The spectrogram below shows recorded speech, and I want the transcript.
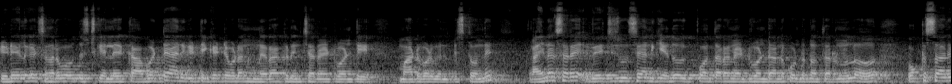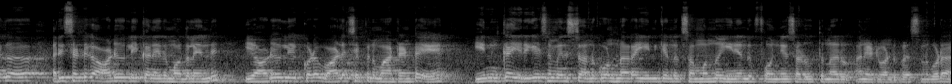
డీటెయిల్గా చంద్రబాబు దృష్టికి వెళ్ళాయి కాబట్టి ఆయనకి టికెట్ ఇవ్వడానికి నిరాకరించారనేటువంటి మాట కూడా వినిపిస్తుంది. అయినా సరే వేచి చూసి ఆయనకి ఏదో పోతారనేటువంటి అనుకుంటున్న తరుణంలో ఒక్కసారిగా రీసెంట్గా ఆడియో లీక్ అనేది మొదలైంది. ఈ ఆడియో లీక్ కూడా వాళ్ళే చెప్పిన మాట అంటే ఈయన ఇంకా ఇరిగేషన్ మినిస్టర్ అనుకుంటున్నారా? ఈయనకి ఎందుకు సంబంధం? ఈయన ఎందుకు ఫోన్ చేసి అడుగుతున్నారు? అనేటువంటి ప్రశ్నలు కూడా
